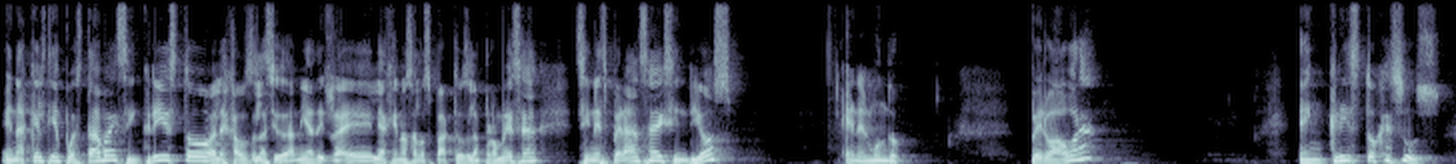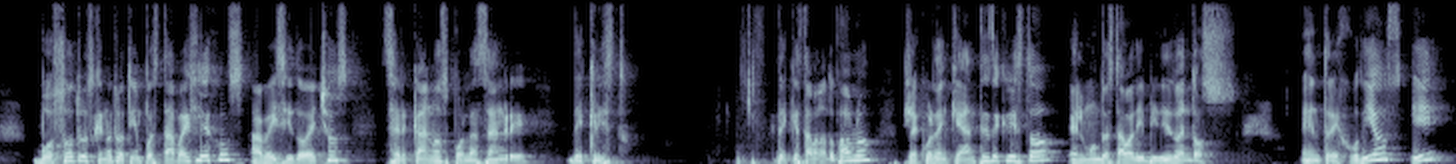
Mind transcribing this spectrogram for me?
En aquel tiempo estabais sin Cristo, alejados de la ciudadanía de Israel y ajenos a los pactos de la promesa, sin esperanza y sin Dios en el mundo. Pero ahora, en Cristo Jesús, vosotros que en otro tiempo estabais lejos, habéis sido hechos cercanos por la sangre de Cristo. ¿De qué está hablando Pablo? Recuerden que antes de Cristo el mundo estaba dividido en dos, entre judíos y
